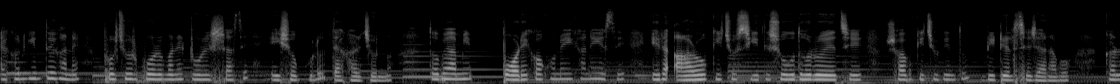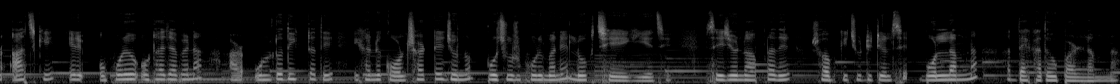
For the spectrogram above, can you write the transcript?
এখন কিন্তু এখানে প্রচুর পরিমাণে ট্যুরিস্ট আসে এইসবগুলো দেখার জন্য। তবে আমি পরে কখনো এখানে এসে এর আরও কিছু স্মৃতিসৌধ রয়েছে সব কিছু কিন্তু ডিটেলসে জানাব। কারণ আজকে এর ওপরেও ওঠা যাবে না, আর উল্টো দিকটাতে এখানে কনসার্টের জন্য প্রচুর পরিমাণে লোক ছেয়ে গিয়েছে। সেই জন্য আপনাদের সব কিছু ডিটেলসে বললাম না আর দেখাতেও পারলাম না।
